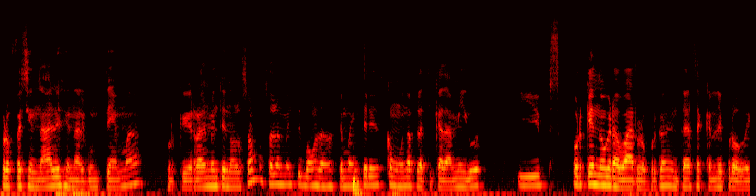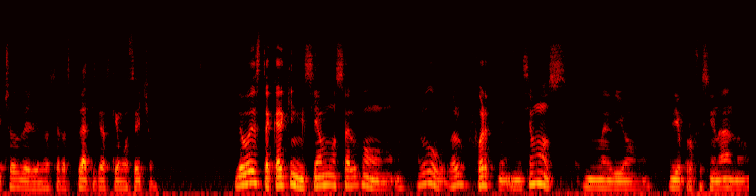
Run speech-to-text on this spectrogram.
profesionales en algún tema, porque realmente no lo somos, solamente vamos a dar un tema de interés como una plática de amigos. Y pues, ¿por qué no grabarlo? ¿Por qué no intentar sacarle provecho de nuestras pláticas que hemos hecho? Debo destacar que iniciamos algo, algo, algo fuerte, iniciamos medio, medio profesional, ¿no?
